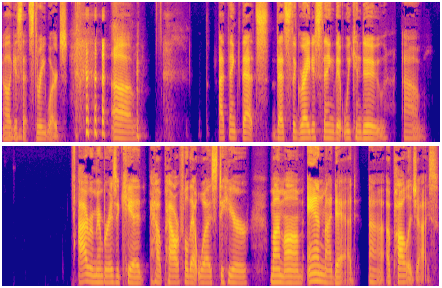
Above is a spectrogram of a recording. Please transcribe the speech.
Well, I guess mm-hmm. that's three words. um, I think that's that's the greatest thing that we can do. Um, I remember as a kid how powerful that was to hear my mom and my dad uh, apologize,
